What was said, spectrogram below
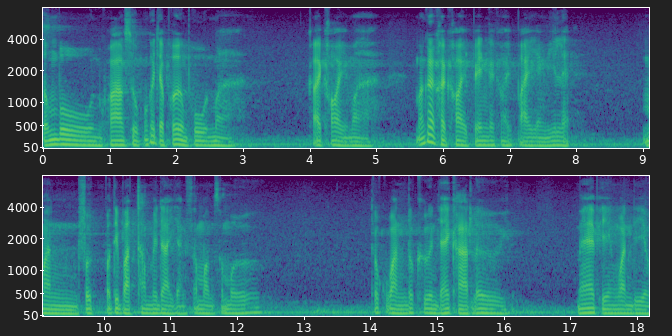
สมบูรณ์ความสุขมันก็จะเพิ่มพูนมา ค่อยๆมา มันก็ค่อยๆเป็นค่อยๆไปอย่างนี้แหละ มันฝึกปฏิบัติทำไม่ได้อย่างสม่ำเสมอ ทุกวันทุกคืนอย่าให้ขาดเลย แม้เพียงวันเดียว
